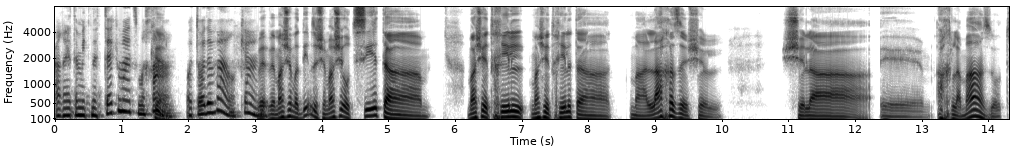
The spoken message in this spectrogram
הרי אתה מתנתק מעצמך, כן. אותו דבר, כן. ו- ומה שמדהים זה שמה שהוציא את ה... מה שהתחיל, מה שהתחיל את המהלך הזה של, של ההחלמה הזאת,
